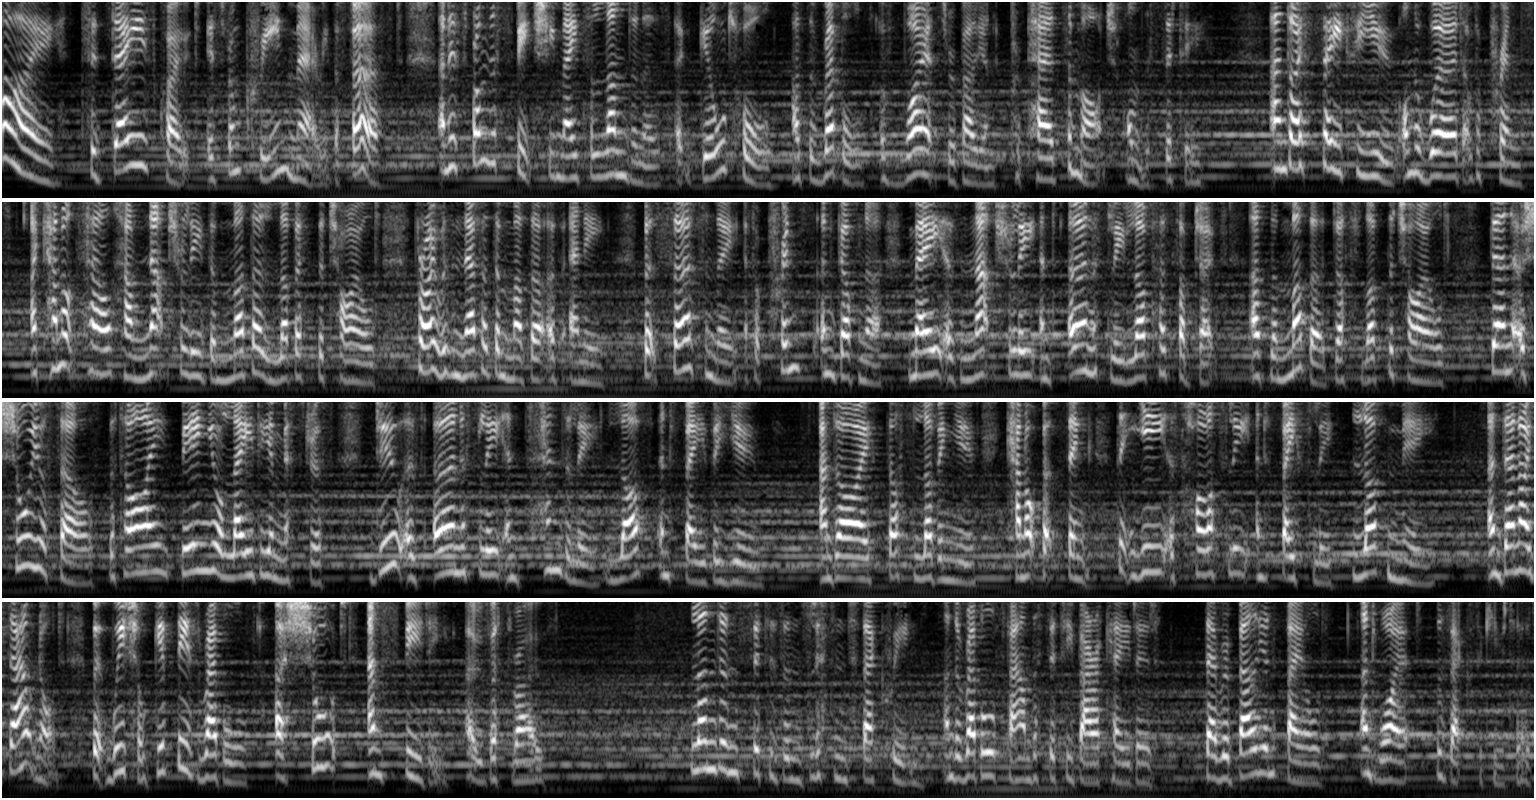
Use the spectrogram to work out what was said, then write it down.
Hi, today's quote is from Queen Mary I and is from the speech she made to Londoners at Guildhall as the rebels of Wyatt's rebellion prepared to march on the city. And I say to you, on the word of a prince, I cannot tell how naturally the mother loveth the child, for I was never the mother of any. But certainly, if a prince and governor may as naturally and earnestly love her subjects as the mother doth love the child, then assure yourselves that I, being your lady and mistress, do as earnestly and tenderly love and favour you. And I, thus loving you, cannot but think that ye as heartily and faithfully love me. And then I doubt not but we shall give these rebels a short and speedy overthrow. London's citizens listened to their queen, and the rebels found the city barricaded. Their rebellion failed, and Wyatt was executed.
